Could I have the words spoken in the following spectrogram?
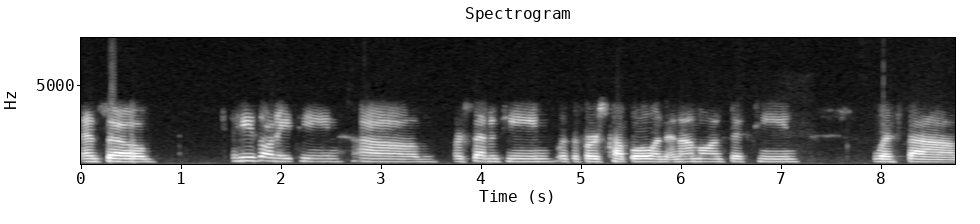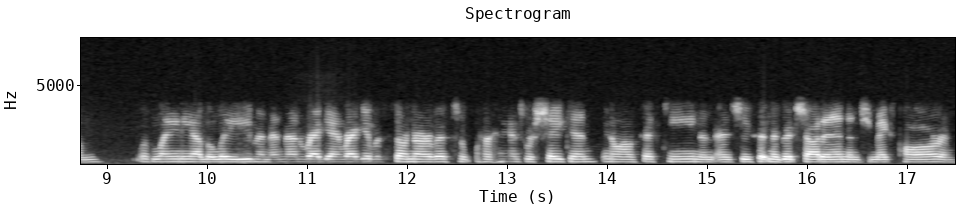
And so he's on 18 um, or 17 with the first couple, and, and I'm on 15 with um, with Laney, I believe, and, and then Reggie. And Reggie was so nervous; her, her hands were shaking. You know, I was 15, and, and she's hitting a good shot in, and she makes par, and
